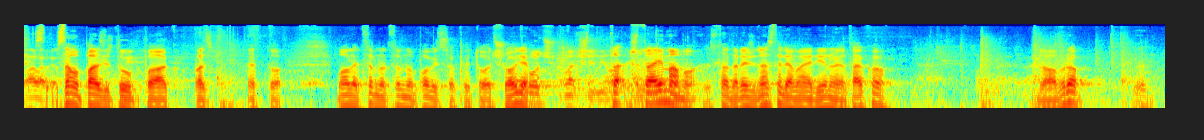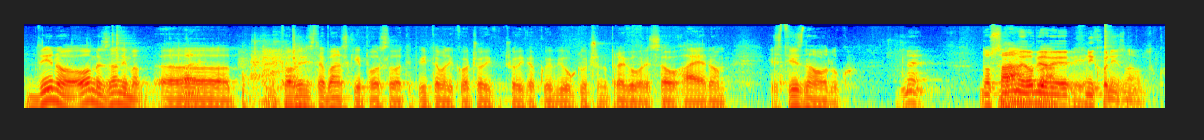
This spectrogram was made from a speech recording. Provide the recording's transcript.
Hvala. Samo pazi tu, pa ako, pazi, eto. Malo je crno, crno, povisoko i to. Hoćeš ovdje? Hoću, lakše mi je Šta, šta imamo? Sada reći, nastavljamo jedino, je li tako? Dobro. Dino, ovo me zanima. E, kao ministra banjskih poslova ti pitam, ali kao čovjek, čovjeka koji je bio uključen u pregovore sa OHR-om, jesi ti znao odluku? Ne. Do same objave niko nije znao odluku.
